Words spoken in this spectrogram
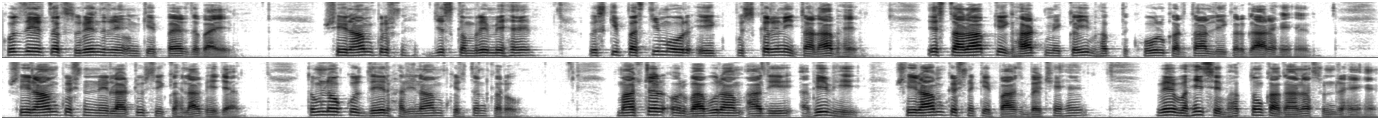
कुछ देर तक सुरेंद्र ने उनके पैर दबाए। श्री रामकृष्ण जिस कमरे में हैं उसकी पश्चिम ओर एक पुष्करणी तालाब है। इस तालाब के घाट में कई भक्त खोल करताल लेकर गा रहे हैं। श्री रामकृष्ण ने लाटू से कहला भेजा, तुम लोग कुछ देर हरिनाम कीर्तन करो। मास्टर और बाबूराम आदि अभी भी श्री रामकृष्ण के पास बैठे हैं। वे वहीं से भक्तों का गाना सुन रहे हैं।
